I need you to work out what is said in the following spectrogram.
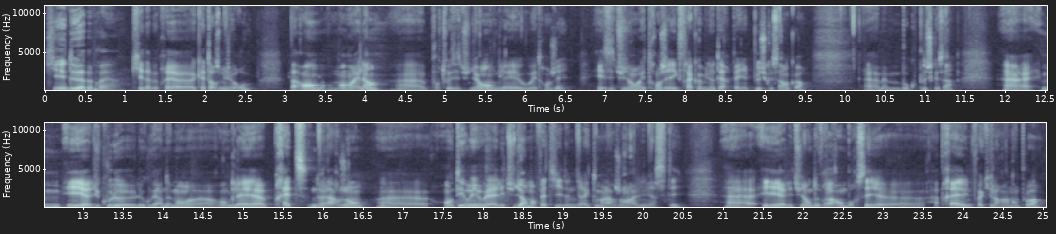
Qui est de à peu près Qui est d'à peu près 14 000 euros par an en L1 pour tous les étudiants anglais ou étrangers. Les étudiants étrangers extra-communautaires payent plus que ça encore, même beaucoup plus que ça. Euh, et euh, du coup, le, gouvernement euh, anglais prête de l'argent, en théorie à l'étudiant, mais en fait, il donne directement l'argent à l'université. et l'étudiant devra rembourser après, une fois qu'il aura un emploi.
